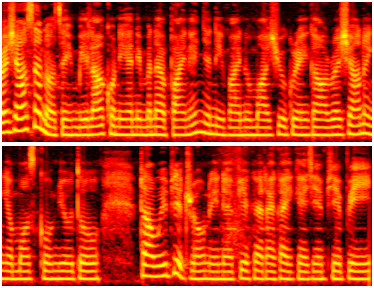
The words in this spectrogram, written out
ရုရှားစံတော်ချိန်မေလ9ရက်နေ့မနက်ပိုင်းနဲ့ညနေပိုင်းတို့မှာယူကရိန်းကရုရှားနိုင်ငံမော်စကိုမြို့သို့တာဝေးပစ်ဒရုန်းတွေနဲ့ပစ်ခတ်တိုက်ခိုက်ခဲ့ခြင်းဖြစ်ပြီး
